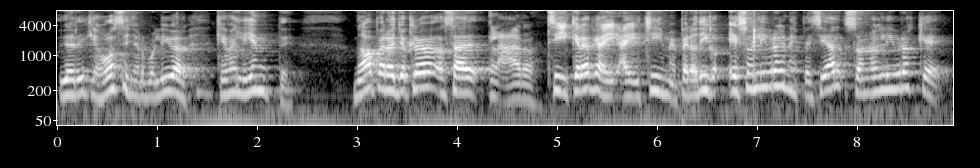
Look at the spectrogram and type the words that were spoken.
Y él dije, oh, señor Bolívar, qué valiente. No, pero yo creo, o sea, Claro. sí, creo que hay, hay chisme. Pero digo, esos libros en especial son los libros que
